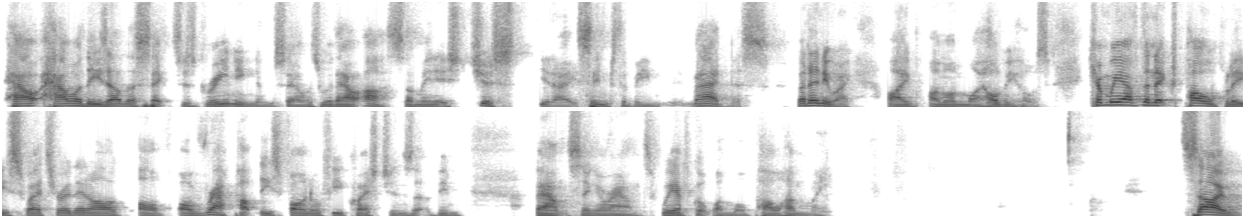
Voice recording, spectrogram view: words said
how, how are these other sectors greening themselves without us? I mean, it's just, you know, it seems to be madness. But anyway, I, I'm on my hobby horse. Can we have the next poll, please, Shweta? And then I'll, I'll, I'll wrap up these final few questions that have been bouncing around. We have got one more poll, haven't we? So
